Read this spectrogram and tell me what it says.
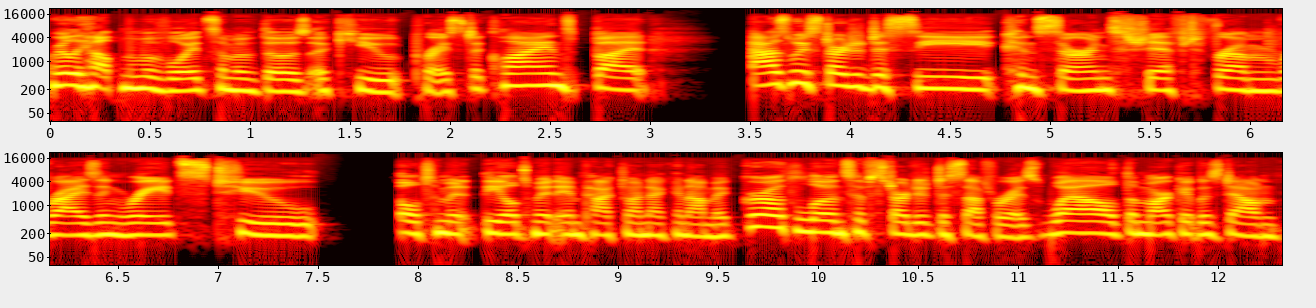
really helped them avoid some of those acute price declines. But as we started to see concerns shift from rising rates to ultimate the ultimate impact on economic growth, loans have started to suffer as well. The market was down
